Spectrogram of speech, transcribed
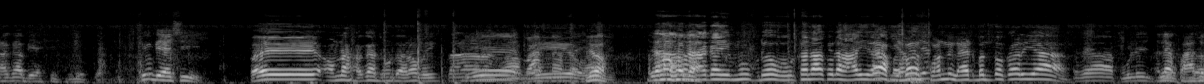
હગા બેસી શું ભાઈ હમણાં હગા જોરદાર હો ભાઈ. લાઈટ બંધ તો કર યાર. પાછો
